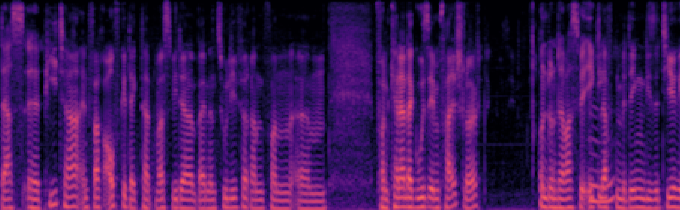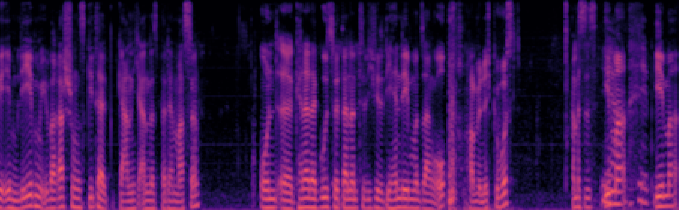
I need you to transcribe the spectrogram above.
dass äh, Peter einfach aufgedeckt hat, was wieder bei den Zulieferern von, ähm, von Canada Goose eben falsch läuft. Und unter was für ekelhaften mhm. Bedingungen diese Tiere eben leben. Überraschung, es geht halt gar nicht anders bei der Masse. Und äh, Canada Goose wird dann natürlich wieder die Hände heben und sagen, oh, pff, haben wir nicht gewusst. Aber es ist immer, ja, immer,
